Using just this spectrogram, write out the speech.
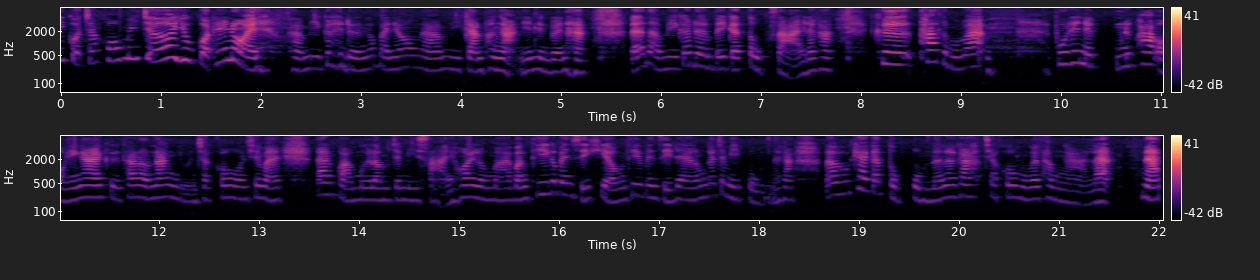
ที่กดจะโค้งไม่เจออยู่กดให้หน่อย สามีก็เลยเดินเข้าไปในห้องน้ำมีการผงะนิดหนึ่งด้วยนะและสามีก็เดินไปกระตุกสายนะคะ คือถ้าสมมุติว่า พูดให้นึกนึกภาพออกง่ายๆคือถ้าเรานั่งอยู่บนชักโครกใช่ไหมด้านขวามือเรามันจะมีสายห้อยลงมา บางที่ก็เป็นสีเขียวบางที่เป็นสีแดงแล้วมันก็จะมีปุ่มนะคะ แล้วแค่กระตุกปุ่มนั้นนะคะ ชักโครกมันก็ทำงานแล้วนะ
